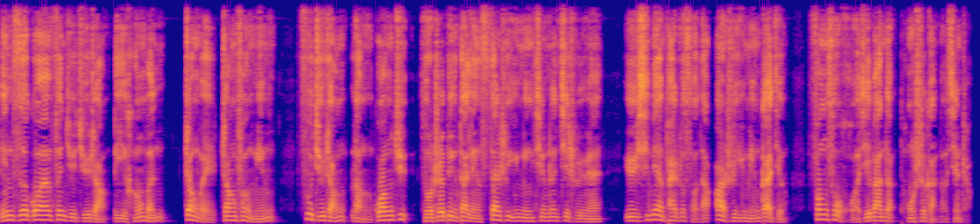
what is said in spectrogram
临淄公安分局局长李恒文、政委张凤明、副局长冷光炬组织并带领三十余名刑侦技术人员与新店派出所的二十余名干警，风速火急般的同时赶到现场。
